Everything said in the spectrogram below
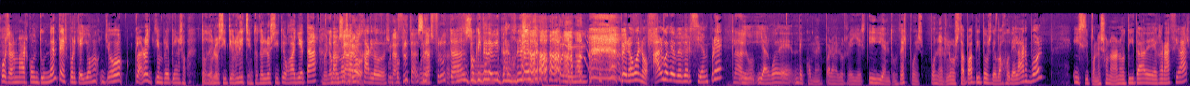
cosas más contundentes, porque yo, yo, claro, siempre pienso, todos los sitios leche, en todos los sitios galletas, Bueno, pues vamos claro, a dejarlos. Unas frutas. Unas frutas. Un poquito o- de bicarbonato. Con limón. Pero bueno, algo de beber siempre Claro. y, y algo de, de comer para los reyes. Y entonces, pues, poner los zapatitos debajo del árbol. Y si pones una notita de gracias,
